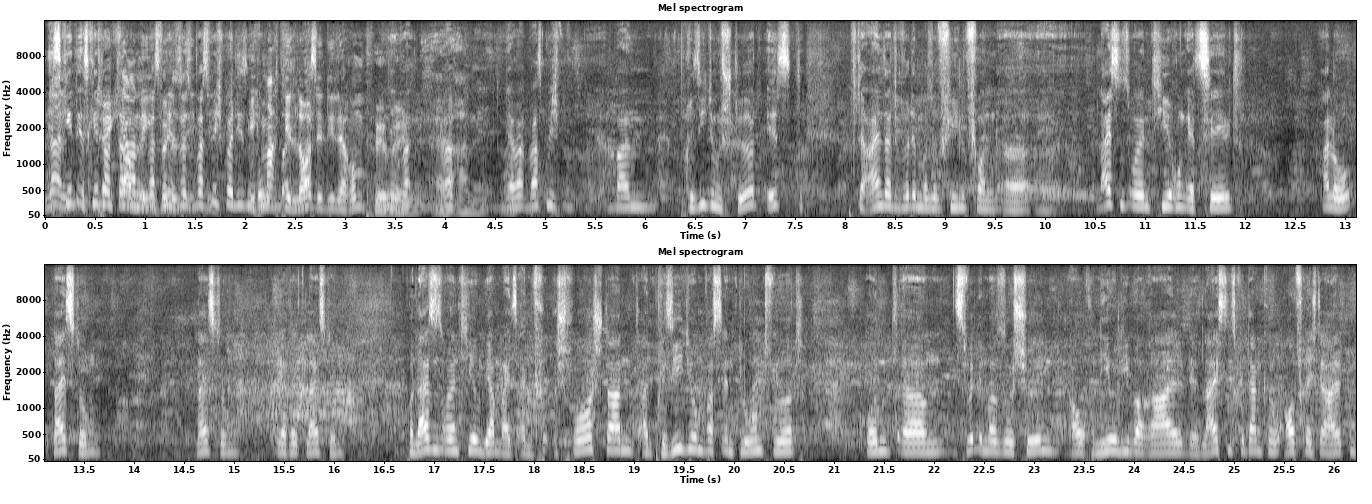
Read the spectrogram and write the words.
Es Nein, geht, es geht doch natürlich darum, was, was, das- was mich bei diesem Ich mache die was- Leute, die da rumpöbeln, Nee, äh, an. Ja, was mich beim Präsidium stört, ist, auf der einen Seite wird immer so viel von äh, äh, Leistungsorientierung erzählt. Hallo, Leistung. Leistung. Erik, Leistung. Und Leistungsorientierung, wir haben jetzt einen Vorstand, ein Präsidium, was entlohnt wird. Und ähm, es wird immer so schön auch neoliberal der Leistungsgedanke aufrechterhalten.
